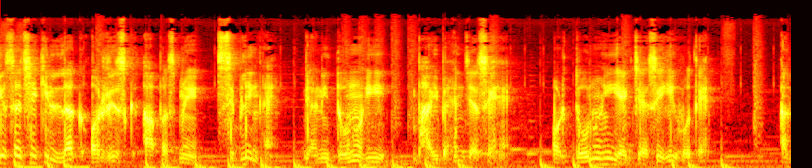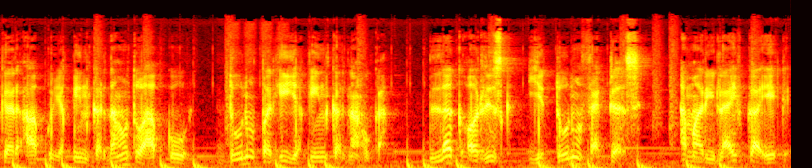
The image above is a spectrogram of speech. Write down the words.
ये सच है कि लक और रिस्क आपस में सिबलिंग हैं, यानी दोनों ही भाई बहन जैसे हैं और दोनों ही एक जैसे ही होते हैं। अगर आपको यकीन करना हो तो आपको दोनों पर ही यकीन करना होगा। लक और रिस्क ये दोनों फैक्टर्स हमारी लाइफ का एक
